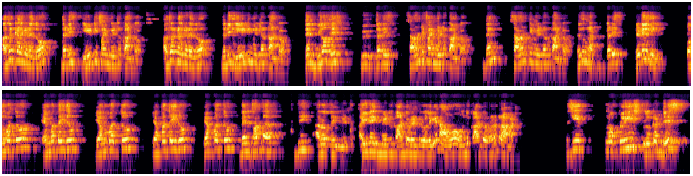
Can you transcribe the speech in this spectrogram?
ಅದ್ರ ಕೆಳಗಡೆದು that is eighty five metre contour ಅದರ ಕೆಳಗಡೆದು that is eighty metre contour then below this that is seventy five metre contour then seventy metre contour ಇದು ನಟ್ ದಟ್ ಈಸ್ ರಿಡ್ಯೂಸಿಂಗ್ ತೊಂಬತ್ತು, ಎಂಬತ್ತೈದು, ಎಂಬತ್ತು, ಎಪ್ಪತ್ತೈದು, ಎಪ್ಪತ್ತು ದೆನ್ ಫರ್ದರ್ ದಿ ಅರವತ್ತೈದು ಮೀಟರ್ ಐದೈದು ಮೀಟರ್ ಕಾಂಟೋರ್ ಇಂಟರ್ವಲ್ಗೆ ನಾವು ಒಂದು ಕಾಂಟೋರ್ ಅನ್ನು ಡ್ರಾ ಮಾಡಿದ್ವಿ no please look at this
